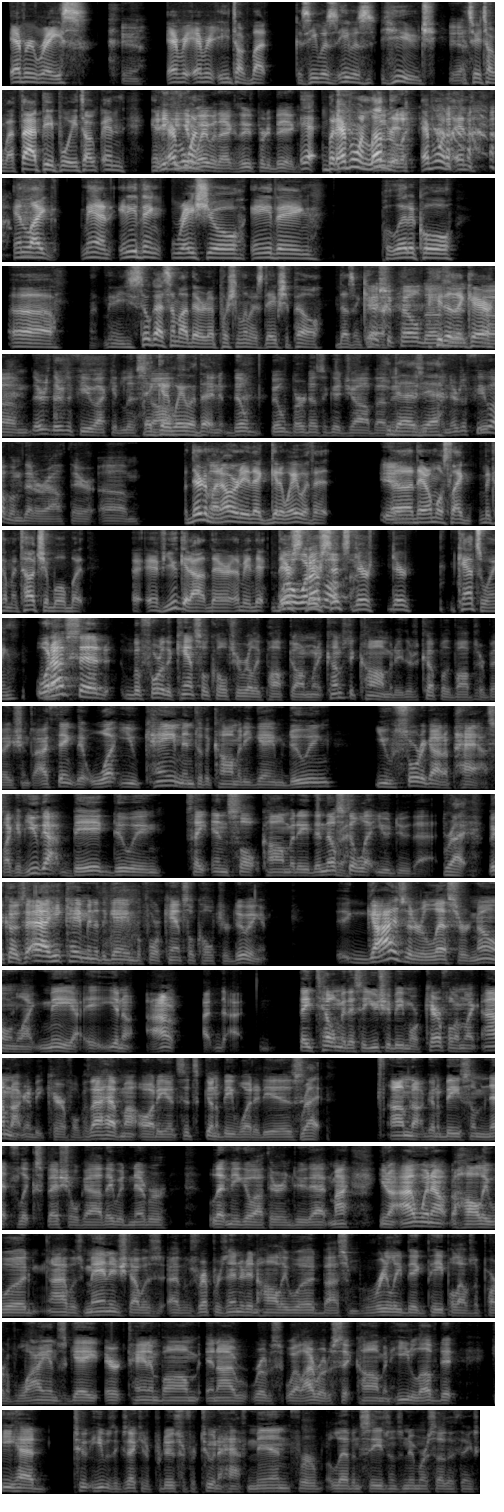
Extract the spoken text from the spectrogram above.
every race, Yeah. every every he talked about because he was he was huge, Yeah. and so he talked about fat people. He talked and And and he could get away with that because he was pretty big. yeah, but everyone loved it. Everyone and and like man, anything racial, anything political. Uh, I mean, you still got some out there that pushing limits. Dave Chappelle doesn't care. Yeah, Chappelle does. He doesn't it. care. Um, there's there's a few I could list. They get away with it. And Bill Bill Burr does a good job of He it. does, and, yeah. And there's a few of them that are out there. Um, But they're the minority that get away with it. Yeah. Uh, they almost like become untouchable. But if you get out there, I mean, they're they're Well, they're, since they're they're canceling. What but- I've said before the cancel culture really popped on, when it comes to comedy, there's a couple of observations. I think that what you came into the comedy game doing, you sort of got a pass. Like if you got big doing say insult comedy, then they'll still let you do that Right. because ah, he came into the game before cancel culture doing it. Guys that are lesser known, like me, you know, I, I, I they tell me they say you should be more careful. I'm like, I'm not going to be careful because I have my audience. It's going to be what it is. Right. I'm not going to be some Netflix special guy. They would never let me go out there and do that. My, you know, I went out to Hollywood. I was managed. I was I was represented in Hollywood by some really big people. I was a part of Lionsgate. Eric Tannenbaum and I wrote. A, well, I wrote a sitcom, and he loved it. He had two. He was executive producer for Two and a Half Men for 11 seasons, numerous other things.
